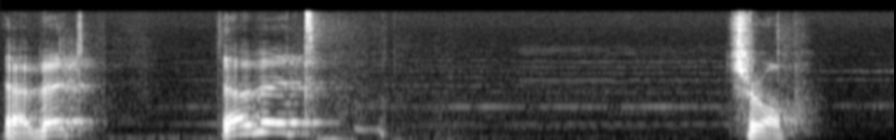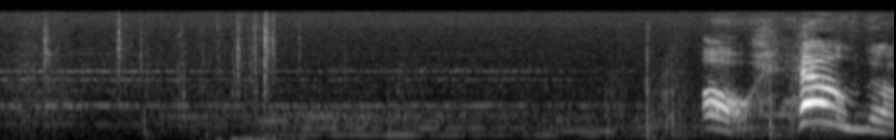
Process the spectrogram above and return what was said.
Damn it. Damn it. Drop. Oh, hell no!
